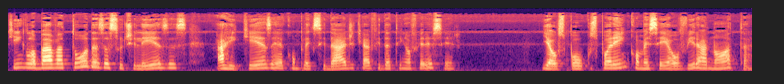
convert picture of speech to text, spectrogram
que englobava todas as sutilezas, a riqueza e a complexidade que a vida tem a oferecer. E aos poucos, porém, comecei a ouvir a nota,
